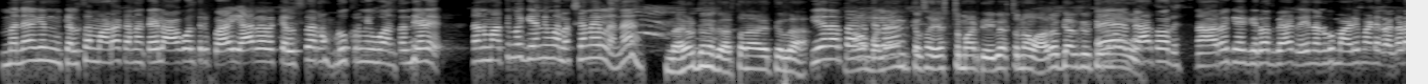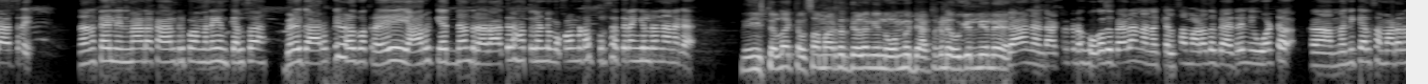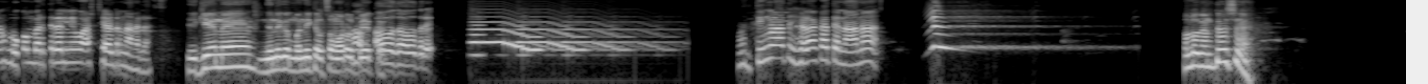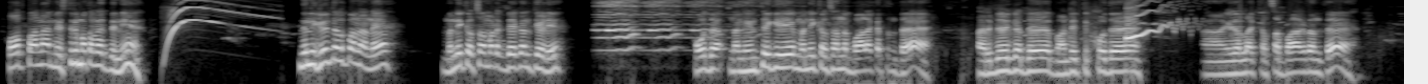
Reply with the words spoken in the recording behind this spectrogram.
ಮನ್ಯಾಗಿನ್ ಕೆಲ್ಸ ಮಾಡಾಕ ನನ್ನ ಕೈಲಿ ಆಗೋಲ್ತ್ರಿಪ್ಪ ಯಾರ ಕೆಲ್ಸ ಹುಡುಕ್ರಿ ನೀವು ಅಂತಂದ್ ಹೇಳಿ. ನನ್ನ ಮಾತಿ ಬಗ್ಗೆ ಏನ್ ನಿಮ್ಮ ಲಕ್ಷಣ ಇಲ್ಲನ ನಾ ಹೇಳ್ದು ನಿನಗೆ ಅರ್ಥನ ಆಗತ್ತಿಲ್ಲ. ಏನ್ ಅರ್ಥ ನಾವು ಆಗತ್ತಿಲ್ಲ? ಕೆಲಸ ಎಷ್ಟು ಮಾಡ್ತೀವಿ ಅಷ್ಟು ನಾವು ಆರೋಗ್ಯ ಆಗಿರ್ತೀವಿ ನಾವು. ಆರೋಗ್ಯ ತಗೋರಿ. ನಾ ಆರೋಗ್ಯವಾಗಿರೋದ್ ಬ್ಯಾಡ್ರಿ ನನಗೂ ಮಾಡಿ ಮಾಡಿ ರಗಡ ಆತ್ರಿ. ನನ್ನ ಕೈಲಿ ಇನ್ ಮಾಡಕ್ ಆಗಲ್ರಿಪ್ಪ ಮನೆಗಿನ ಕೆಲ್ಸ. ಬೆಳಿಗ್ಗೆ ಆರೋಗ್ಯ ಹೇಳ್ಬೇಕ್ರಿ. ಯಾರು ಎದ್ದಂದ್ರ ರಾತ್ರಿ ಹತ್ತು ಗಂಟೆ ಮಕ್ಕೊಂಡ್ಬಿಡಕ್ ಪುರ್ಸತ್ ಇರಂಗಿಲ್ರಿ ನನಗ. ನೀ ಇಷ್ಟೆಲ್ಲ ಕೆಲಸ ಮಾಡ್ತಂತೇಳಿ ನೀನು ಒಮ್ಮೆ ಡಾಕ್ಟರ್ ಕಡೆ ಹೋಗಿಲ್ಲ ನೀನೆ? ಡಾಕ್ಟರ್ ಕಡೆ ಹೋಗೋದು ಬೇಡ ನನ್ನ ಕೆಲಸ ಮಾಡೋದು ಬೇಡ್ರಿ ನೀವು ಒಟ್ಟು ಮನಿ ಕೆಲಸ ಮಾಡೋರ್ ಹುಡ್ಕೊಂಡ್ ಬರ್ತಿರಲ್ಲ ನೀವು ಅಷ್ಟ ಹೇಳ್ರಿ ನನಗ. ಈಗೇನೆ ನಿನಗೆ ಮನಿ ಕೆಲಸ ಮಾಡೋದು ಬೇಕು? ಹೌದ್ ಹೌದ್ರಿ. ಒಂದ್ ತಿಂಗಳಾತ ಹೇಳಾಕತ್ತೆ ನಾನ. ಹಲೋ ವೆಂಕಟೇಶ್. ಹೋಪ್ಪ ನಾ ಮಿಸ್ತ್ರಿ ಮಾತಾಡತ್ತೀನಿ. ನಿನಗೆ ಹೇಳ್ತಲ್ಪ ನಾನೇ? ಮನಿ ಕೆಲಸ ಮಾಡಕ್ ಬೇಕಂತೇಳಿ. ಹೌದಾ ನನ್ನ ಹೆಂಡತಿಗೆ ಮನೆ ಕೆಲಸನ ಭಾಳ ಆಕತ್ತಂತ. ಅರ್ಬಿ ಒಗ್ಯದ ಬಾಂಡಿ ತಿಕ್ಕೋದ ಇದೆಲ್ಲ ಕೆಲಸ ಭಾಳ ಆಗದಂತೆ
